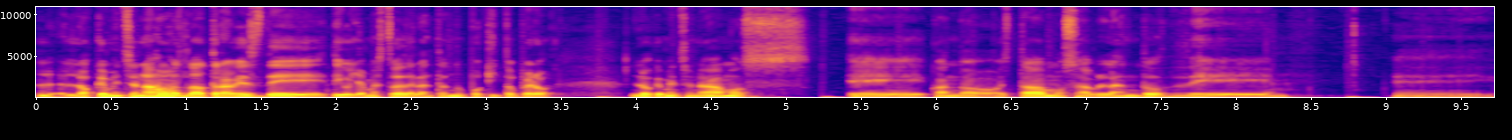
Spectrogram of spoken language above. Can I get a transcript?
lo que mencionábamos la otra vez de, digo, ya me estoy adelantando un poquito, pero lo que mencionábamos eh, cuando estábamos hablando de eh,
